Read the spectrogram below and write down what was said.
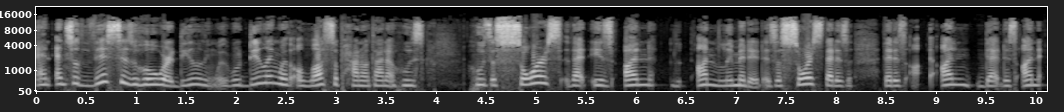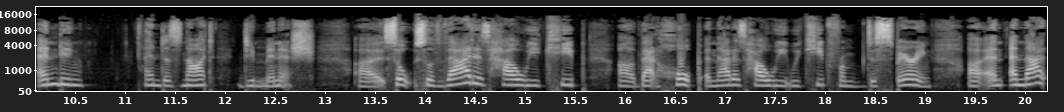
And, and so this is who we're dealing with. We're dealing with Allah subhanahu wa ta'ala who's, who's a source that is un, unlimited, is a source that is, that is un, that is unending and does not diminish. Uh, so, so that is how we keep uh, that hope, and that is how we, we keep from despairing, uh, and and that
